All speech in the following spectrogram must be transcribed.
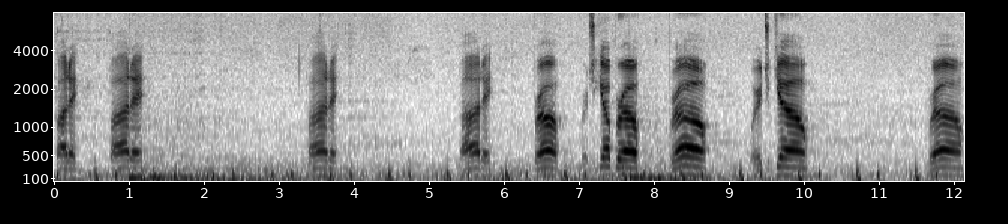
Buddy. Buddy. Buddy. Buddy. Bro. Where'd you go, bro? Bro. Where'd you go? Bro.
